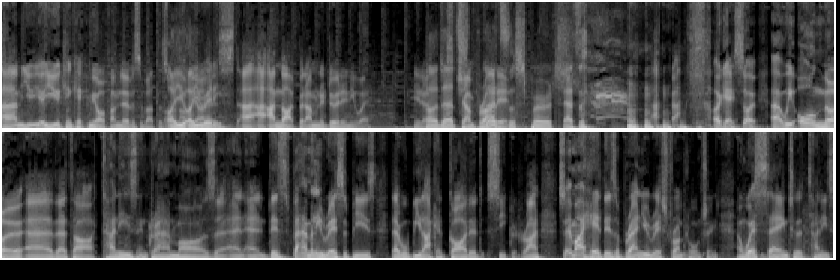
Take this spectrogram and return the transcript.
Um, you, you you can kick me off. I'm nervous about this. Are one, you- are you ready? honest. I, I, I'm not, but I'm going to do it anyway. You know, Oh, that's jump right that's in. the spirit. That's okay. So uh, we all know uh, that our tunnies and grandmas and and there's family recipes that will be like a guarded secret, right? So in my head, there's a brand new restaurant launching, and we're saying to the tunnies,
